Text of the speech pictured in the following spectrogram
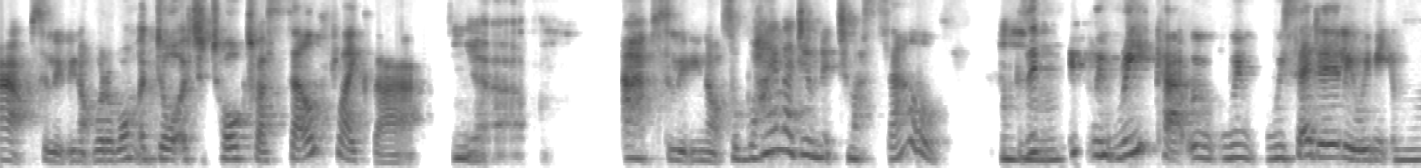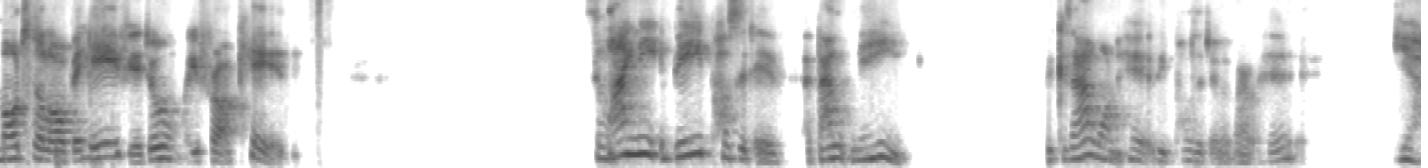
Absolutely not. Would I want my daughter to talk to herself like that? Yeah. Absolutely not. So why am I doing it to myself? Because mm-hmm. if, if, we recap, we, we, we said earlier we need to model our behaviour, don't we, for our kids? So I need to be positive about me because I want her to be positive about her. Yeah.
